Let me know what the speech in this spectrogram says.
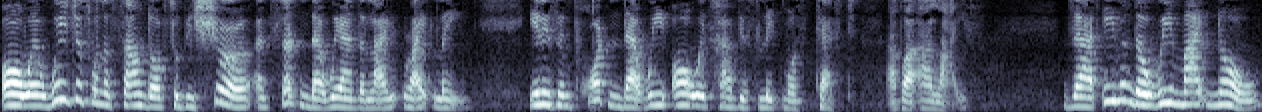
or when we just want to sound off to be sure and certain that we're in the right lane, it is important that we always have this litmus test about our life. That even though we might know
